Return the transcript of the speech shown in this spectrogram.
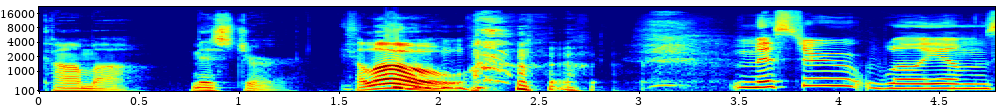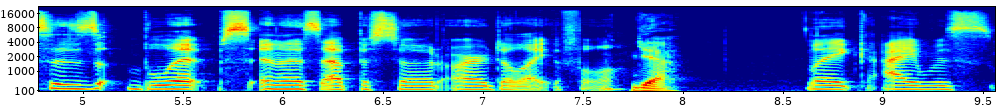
comma, Mr. Hello. Mr. Williams's blips in this episode are delightful. yeah. like I was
